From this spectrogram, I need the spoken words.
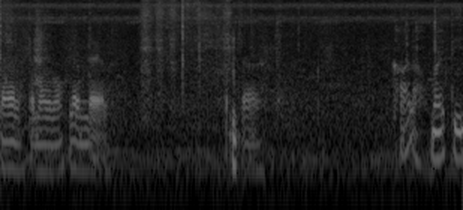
Phá. ngon ngon thì việc rèn đi Dah tí.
